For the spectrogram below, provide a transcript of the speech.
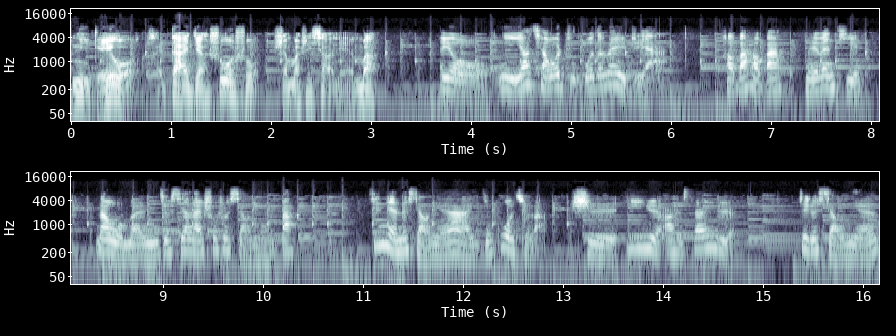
你给我和大家说说什么是小年吧。哎呦，你要抢我主播的位置呀？好吧，好吧，没问题。那我们就先来说说小年吧。今年的小年啊，已经过去了，是一月二十三日。这个小年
